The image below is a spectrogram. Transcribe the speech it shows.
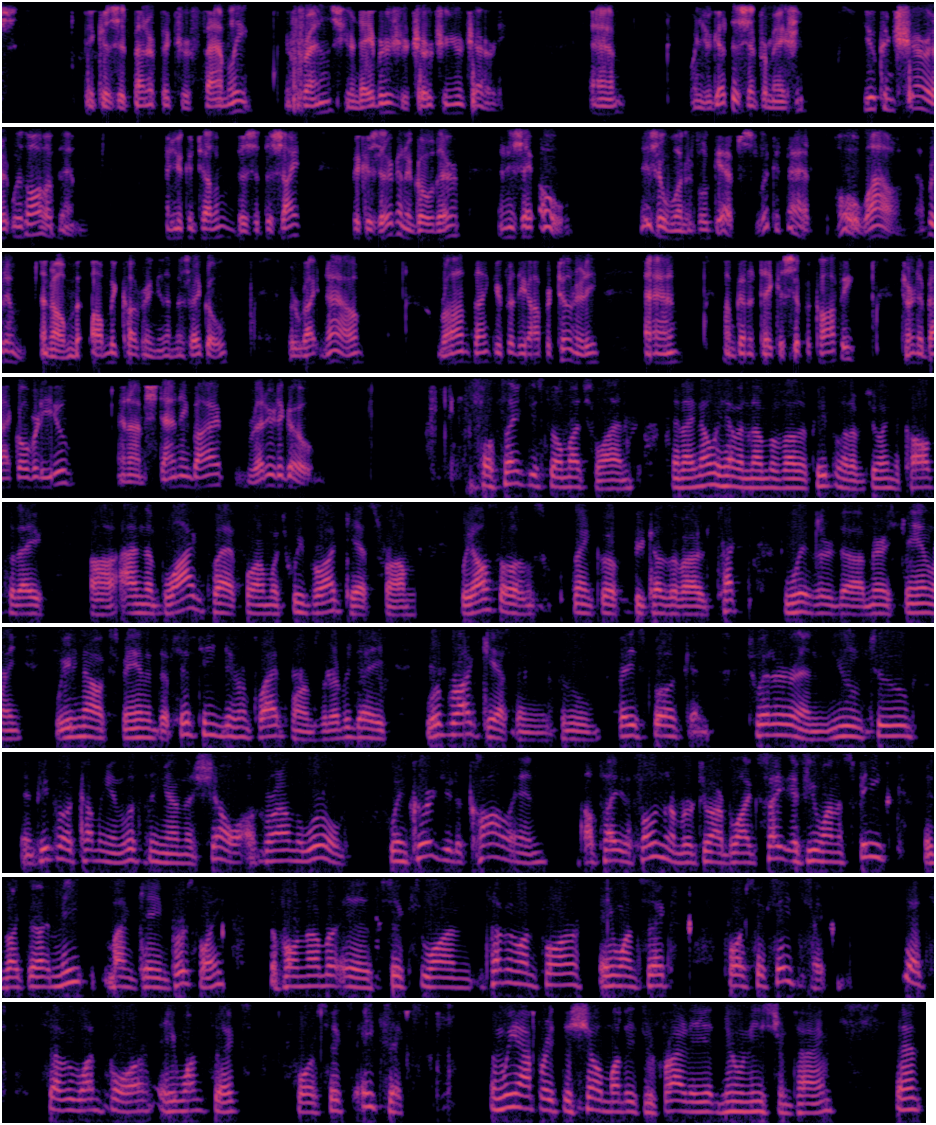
because it benefits your family, your friends, your neighbors, your church, and your charity. And when you get this information, you can share it with all of them. And you can tell them, visit the site, because they're going to go there and they say, oh, these are wonderful gifts. Look at that. Oh, wow. And I'll, I'll be covering them as I go. But right now, Ron, thank you for the opportunity. And I'm going to take a sip of coffee, turn it back over to you, and I'm standing by, ready to go. Well, thank you so much, Len. And I know we have a number of other people that have joined the call today uh, on the blog platform, which we broadcast from. We also think of, because of our tech wizard, uh, Mary Stanley, we've now expanded to 15 different platforms that every day we're broadcasting through Facebook and Twitter and YouTube, and people are coming and listening on the show around the world. We encourage you to call in. I'll tell you the phone number to our blog site if you want to speak. They'd like to meet Mon Kaine personally. The phone number is six one seven one four eight one six four six eight six. That's seven one four eight one six four six eight six. And we operate the show Monday through Friday at noon Eastern Time. And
